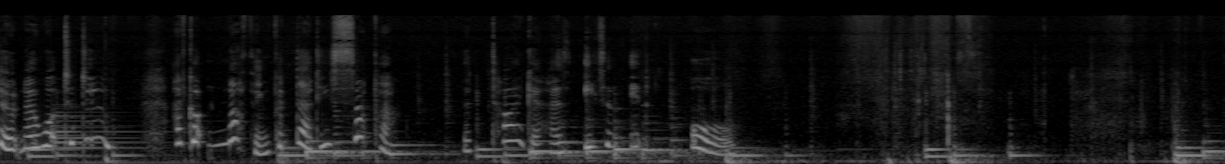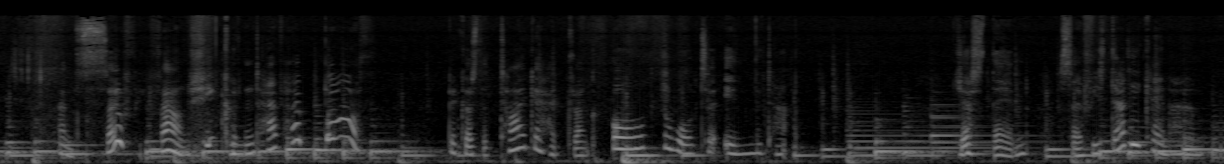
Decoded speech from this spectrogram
don't know what to do. Nothing for Daddy's supper. The tiger has eaten it all. And Sophie found she couldn't have her bath because the tiger had drunk all the water in the tap. Just then, Sophie's daddy came home.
